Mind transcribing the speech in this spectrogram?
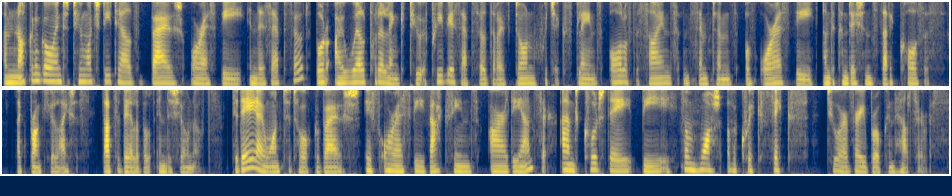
I'm not going to go into too much details about RSV in this episode, but I will put a link to a previous episode that I've done which explains all of the signs and symptoms of RSV and the conditions that it causes like bronchiolitis. That's available in the show notes. Today, I want to talk about if RSV vaccines are the answer and could they be somewhat of a quick fix to our very broken health service.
